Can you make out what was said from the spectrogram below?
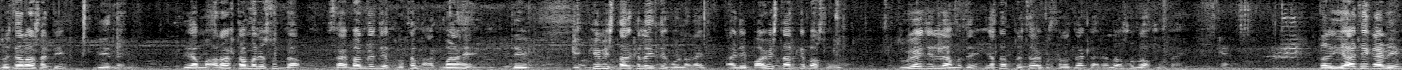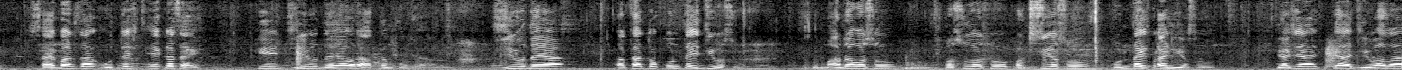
प्रचारासाठी येत आहे या महाराष्ट्रामध्ये सुद्धा साहेबांचं जे प्रथम आगमन आहे ते एकवीस तारखेला इथे होणार आहेत आणि बावीस तारखेपासून धुळे जिल्ह्यामध्ये याचा प्रचार प्रसाराच्या कार्याला सुरुवात होत आहे. तर या ठिकाणी साहेबांचा उद्देश एकच आहे की जीवदयावर आत्मपूजा जीवदया अर्थात तो कोणताही जीव असो मानव असो पशु असो पक्षी असो कोणताही प्राणी असो त्याच्या त्या जीवाला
